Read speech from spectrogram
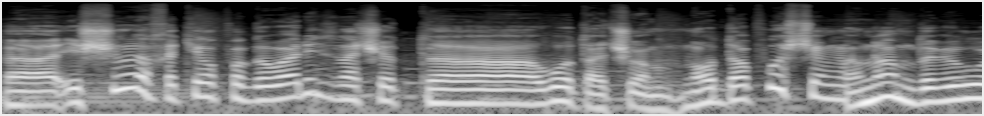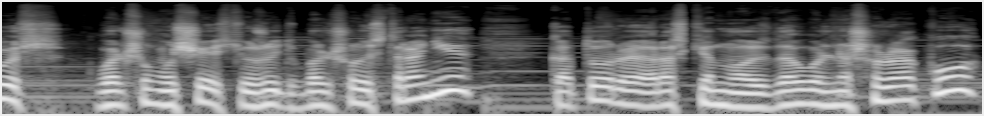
Э, Еще я хотел поговорить, значит, вот о чем. Ну, вот, допустим, нам довелось, к большому счастью, жить в большой стране, которая раскинулась довольно широко,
